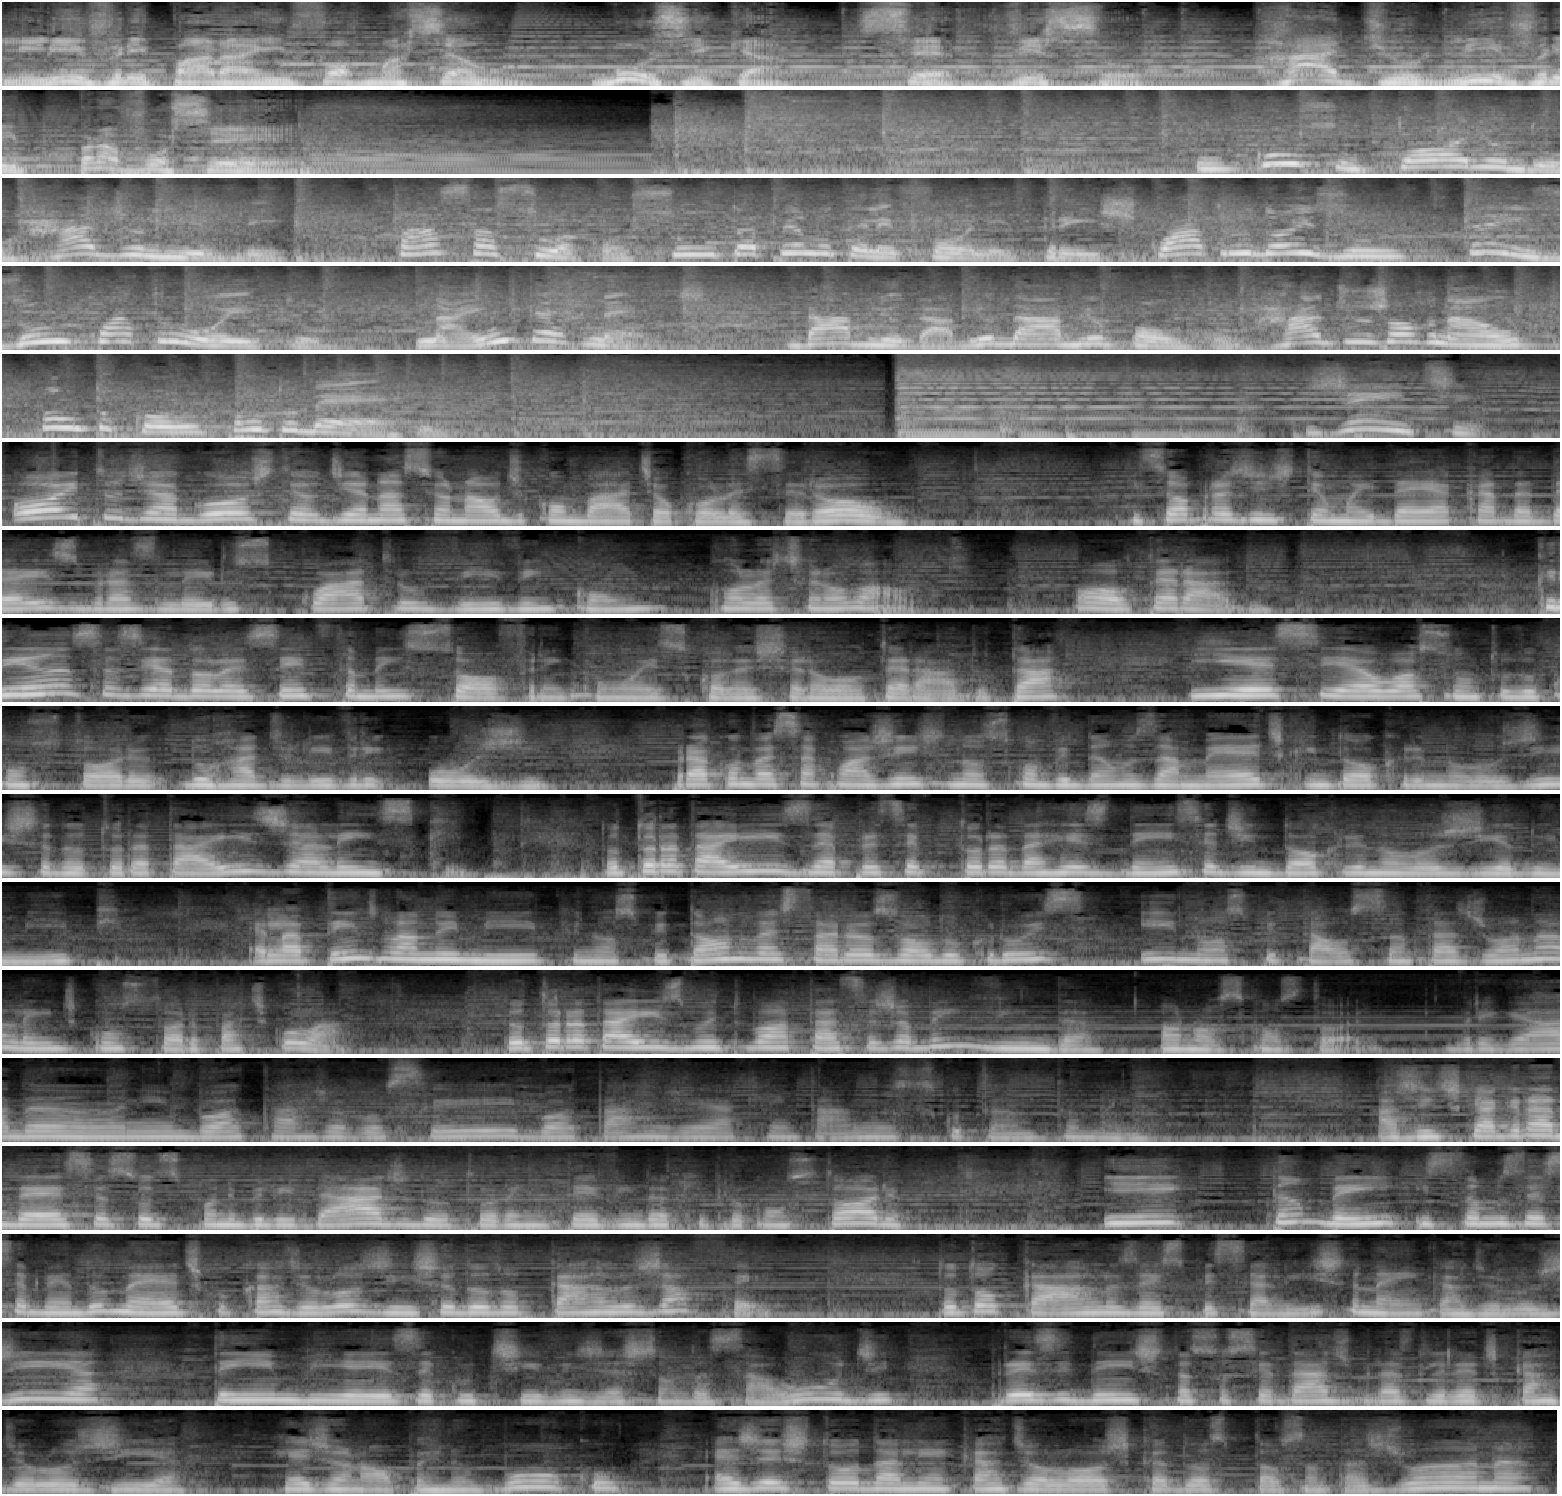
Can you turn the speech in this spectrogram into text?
Livre para a informação, música, serviço. Rádio Livre para você. O consultório do Rádio Livre. Faça a sua consulta pelo telefone 3421 3148. Na internet www.radiojornal.com.br. Gente, 8 de agosto é o Dia Nacional de Combate ao Colesterol. E só para a gente ter uma ideia, a cada 10 brasileiros, 4 vivem com colesterol alto ou alterado. Crianças e adolescentes também sofrem com esse colesterol alterado, tá? E esse é o assunto do consultório do Rádio Livre hoje. Para conversar com a gente, nós convidamos a médica endocrinologista, a doutora Thais Jalinski. Doutora Thais é preceptora da residência de endocrinologia do IMIP ela atende lá no IMIP, no Hospital Universitário Oswaldo Cruz e no Hospital Santa Joana, além de consultório particular. Doutora Thais, muito boa tarde, seja bem-vinda ao nosso consultório. Obrigada, Anne. Boa tarde a você e boa tarde a quem está nos escutando também. A gente que agradece a sua disponibilidade, doutora, em ter vindo aqui para o consultório. E também estamos recebendo o médico cardiologista, doutor Carlos Jafé. Doutor Carlos é especialista né, em cardiologia, tem MBA executivo em gestão da saúde, presidente da Sociedade Brasileira de Cardiologia Regional Pernambuco, é gestor da linha cardiológica do Hospital Santa Joana,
